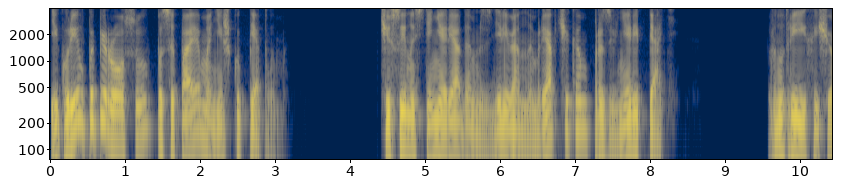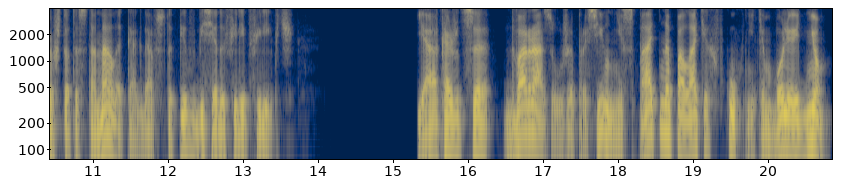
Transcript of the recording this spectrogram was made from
и курил папиросу, посыпая манишку пеплом. Часы на стене рядом с деревянным рябчиком прозвенели пять. Внутри их еще что-то стонало, когда вступил в беседу Филипп Филиппович. Я, кажется, два раза уже просил не спать на палатях в кухне, тем более днем.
